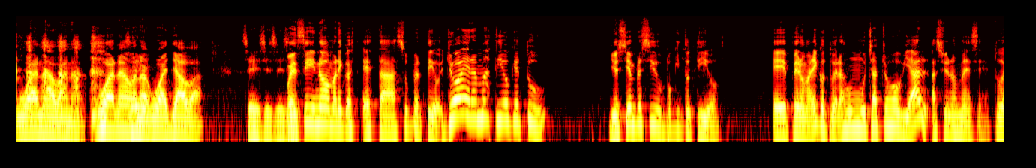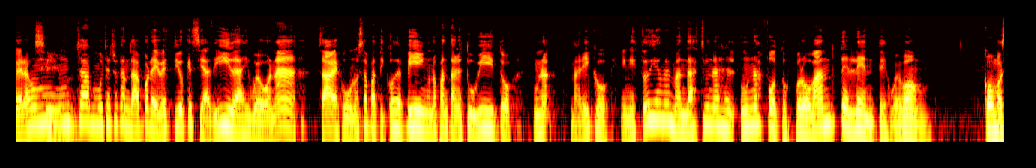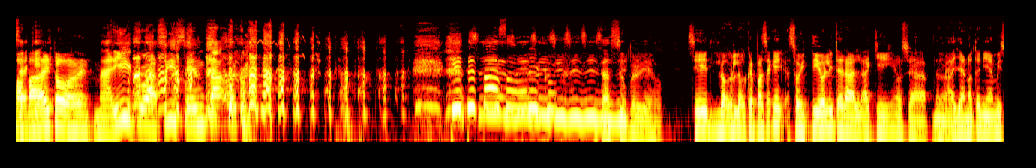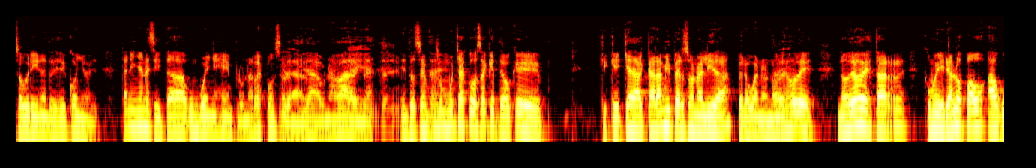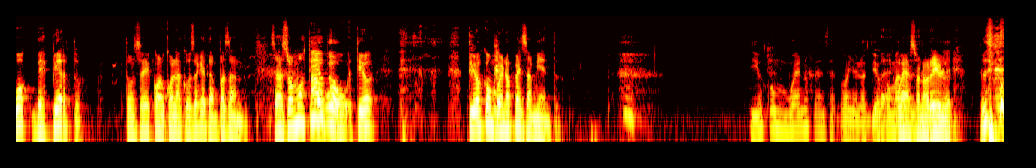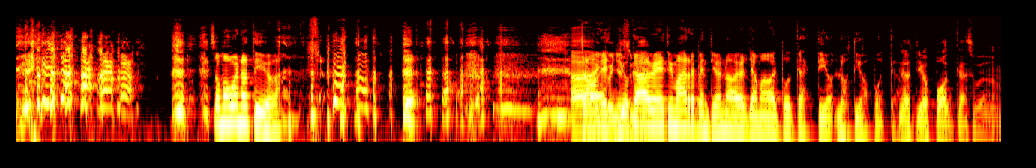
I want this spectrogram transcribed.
Guanábana, guanábana, Sí. guayaba. Sí, sí, sí. Pues sí. sí, no, marico, est- está súper tío. Yo era más tío que tú. Yo siempre he sido un poquito tío. Eh, pero, marico, tú eras un muchacho jovial hace unos meses. Tú eras un, Sí, muchacho que andaba por ahí vestido que si Adidas y huevoná, ¿sabes? Con unos zapaticos de pin, unos pantalones tubitos, una... Marico, en estos días me mandaste unas, unas fotos probándote lentes, huevón. Con o sea papada que- y todo. ¿eh? Marico, así sentado. ¿Qué te Sí, pasa, sí, marico? sí, sí, sí, Estás súper viejo. Sí, lo, lo que pasa es que soy tío literal aquí, o sea, También. allá no tenía a mi sobrina, entonces dije, coño, esta niña necesita un buen ejemplo, una responsabilidad, Claro, una está vaina. bien, está bien, entonces son bien. muchas cosas que tengo que, que, que- que adaptar a mi personalidad, pero bueno, no Está dejo, de, no dejo de estar, como dirían los pavos, a walk, despierto. Entonces, con, con las cosas que están pasando. O sea, somos tíos, pero tíos, tíos con buenos pensamientos. Tíos con buenos pensamientos. Coño, los tíos con Bueno, malos son horribles. Somos buenos tíos. Chao, Ay, coño, yo cada madre. vez estoy más arrepentido de no haber llamado al podcast tío, Los Tíos Podcast. Los tíos podcast, weón.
